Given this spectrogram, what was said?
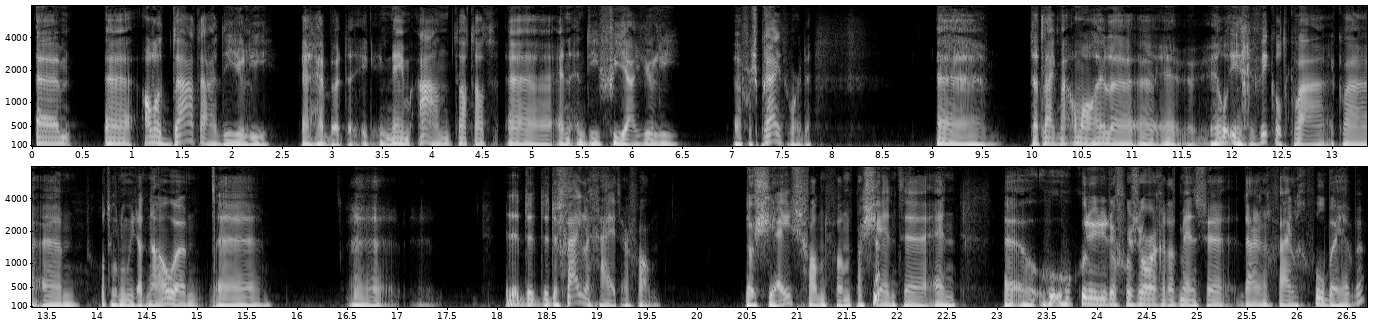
Ehm, eh, alle data die jullie hebben, de- ik, ik neem aan dat dat eh, en, en die via jullie eh, verspreid worden. Eh, dat lijkt mij allemaal heel, eh, eh, heel ingewikkeld qua, qua ehm, god, hoe noem je dat nou? Ehm, eh, eh, de, de, de veiligheid ervan. Dossiers van, van patiënten en eh, hoe, hoe kunnen jullie ervoor zorgen dat mensen daar een veilig gevoel bij hebben?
